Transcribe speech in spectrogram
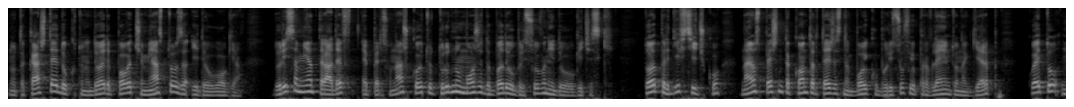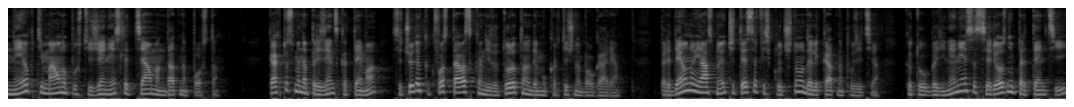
но така ще е докато не дойде повече място за идеология. Дори самият Радев е персонаж, който трудно може да бъде обрисуван идеологически. Той е преди всичко най-успешната контртежест на Бойко Борисов и управлението на ГЕРБ, което не е оптимално постижение след цял мандат на поста. Както сме на президентска тема, се чудя какво става с кандидатурата на Демократична България. Пределно ясно е, че те са в изключително деликатна позиция – като обединение с сериозни претенции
